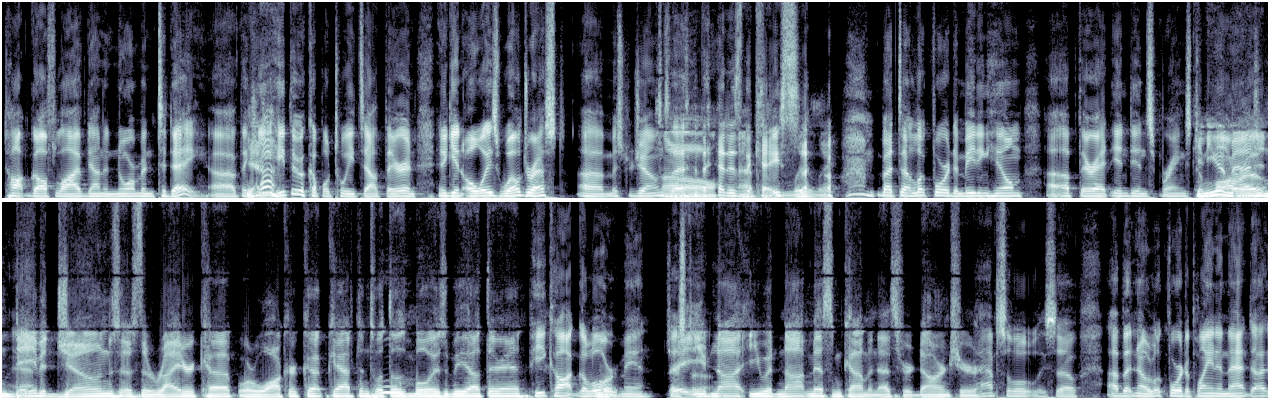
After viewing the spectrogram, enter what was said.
Top Golf Live down in Norman today. Uh, I think Yeah. he, he threw a couple tweets out there. And, and again, always well dressed, uh, Mr. Jones. Oh, that, that is the case. absolutely. but uh, look forward to meeting him uh, up there at Indian Springs Can tomorrow. Can you imagine. David Jones as the Ryder Cup or Walker Cup captains? What those boys would be out there in? Peacock galore, man. Just Hey, a- you'd not, you would not miss them coming. That's for darn sure. Absolutely. So, uh, but no, look forward to playing in that. Uh,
